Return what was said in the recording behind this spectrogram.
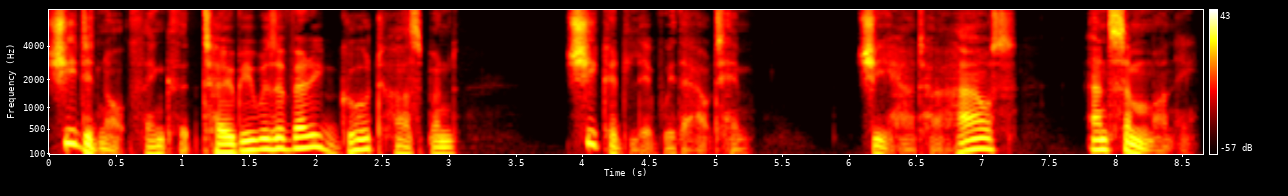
She did not think that Toby was a very good husband. She could live without him. She had her house and some money.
